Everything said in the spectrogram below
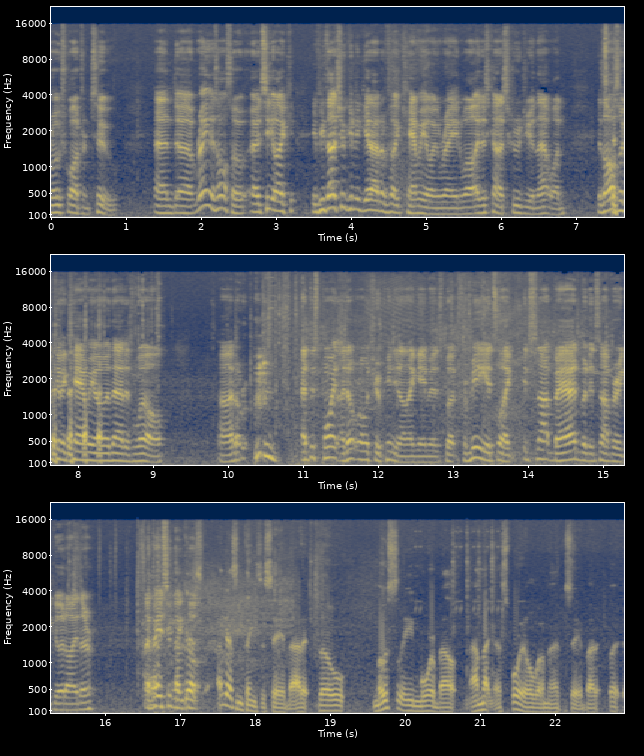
Rogue Squadron 2. And uh, Rain is also. Uh, see, like, if you thought you were to get out of like cameoing Rain, well, I just kind of screwed you in that one. Is also to cameo in that as well. Uh, at this point, I don't know what your opinion on that game is, but for me, it's like it's not bad, but it's not very good either. I basically I've got, I've got some things to say about it, though. Mostly more about. I'm not going to spoil what I'm going to have to say about it, but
